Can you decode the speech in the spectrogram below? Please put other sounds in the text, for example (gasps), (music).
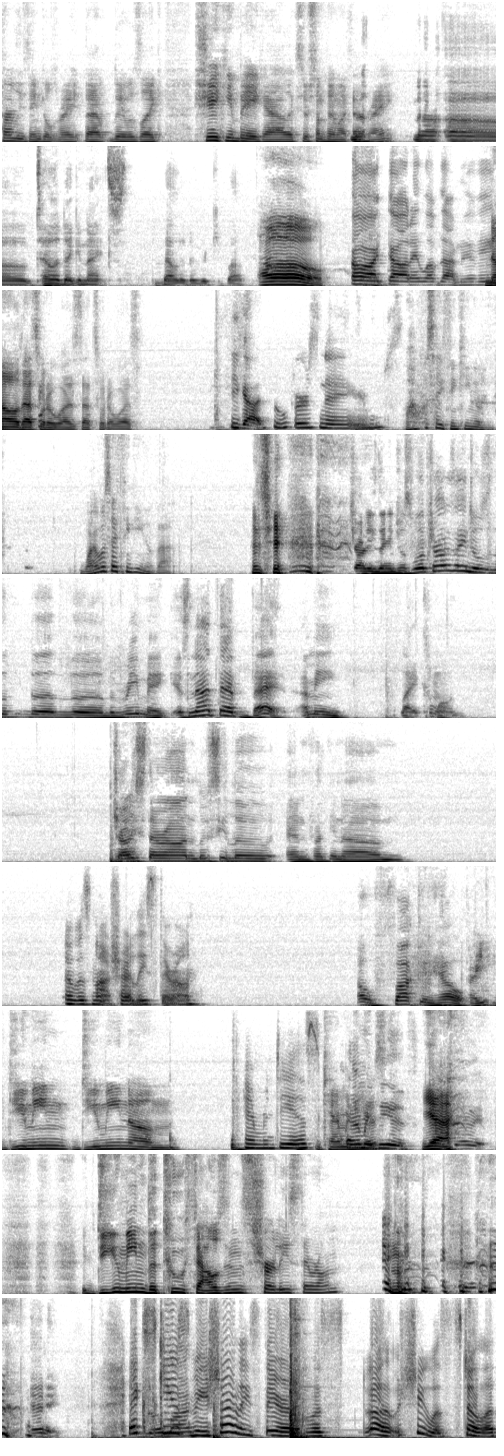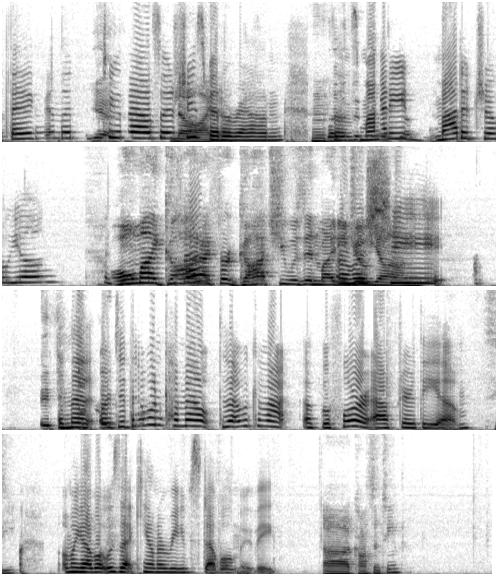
Charlie's Angels, right? That it was like Shake and Bake, Alex, or something like that, Yeah. right? No, uh, Talladega Nights, the Ballad of Ricky Bobby. Oh Oh my god, I love that movie. no, that's what it was. That's what it was. He got two first names. Why was I thinking of? Why was I thinking of that? (laughs) Charlie's Angels. Well, Charlie's Angels, the the the, the remake, it's not that bad. I mean, like, come on. Charlie Theron, Lucy Liu, and fucking um. It was not Charlize Theron. Oh fucking hell! Are you, do you mean? Do you mean um Cameron Diaz. Cameron, Cameron Diaz? Diaz. Yeah. Do you mean the two thousands Charlize Theron? Hey, (laughs) Excuse lie. me, Charlize Theron was. Uh, she was still a thing in the Yeah. 2000s. No, She's I been know. around. But Those the- Mighty, Mighty Joe Young. oh my god! I forgot she was in Mighty Or Joe was Young. she? If And then, or did that one come out? Did that one come out uh, before or after the um? See, Oh my God, what was that Keanu Reeves devil movie? uh, Constantine.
